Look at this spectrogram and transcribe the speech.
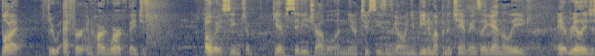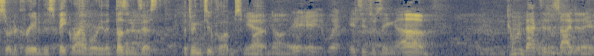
but through effort and hard work, they just always seem to give City trouble. And you know, two seasons ago when you beat them up in the Champions League and the league, it really just sort of created this fake rivalry that doesn't exist between the two clubs. Yeah, But- no, it, it, it's interesting. Um, coming back to the side today,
